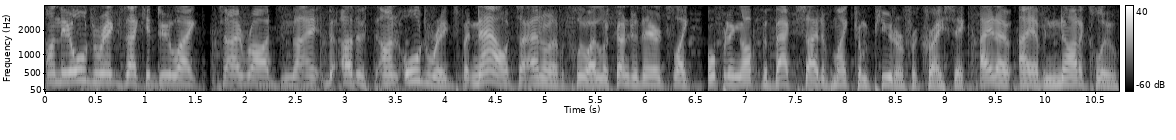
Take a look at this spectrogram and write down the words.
On the old rigs, I could do like tie rods and I, the other on old rigs, but now it's I don't have a clue. I look under there, it's like opening up the backside of my computer. For Christ's sake, I I have not a clue.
